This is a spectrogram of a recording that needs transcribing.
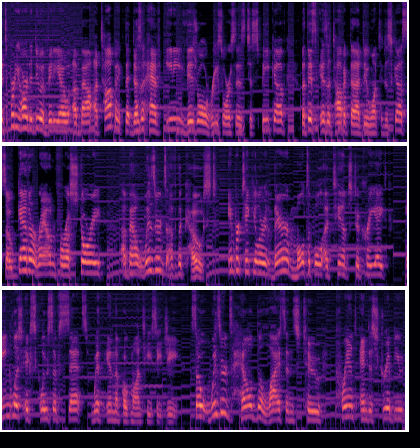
It's pretty hard to do a video about a topic that doesn't have any visual resources to speak of, but this is a topic that I do want to discuss, so gather around for a story about Wizards of the Coast. In particular, their multiple attempts to create English exclusive sets within the Pokemon TCG. So, Wizards held the license to print and distribute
